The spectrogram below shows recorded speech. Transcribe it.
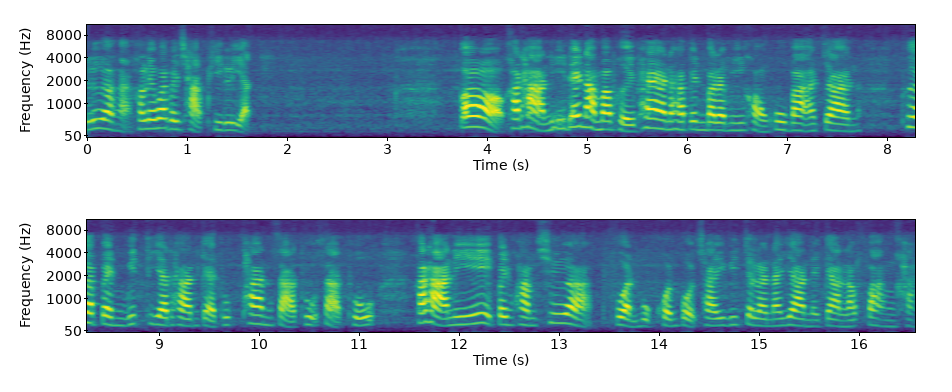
เรื่องอะ่ะเขาเรียกว่าเป็นฉากพีเรียด ก็คาถานี้ได้นำมาเผยแพร่นะคะ เป็นบารมีของครูบาอาจารย์ เพื่อเป็นวิทยาทานแก่ทุกท่านสาธุสาธุคาถานี้เป็นความเชื่อส่วนบุคคลโปรดใช้วิจารณญาณในการรับฟังค่ะ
